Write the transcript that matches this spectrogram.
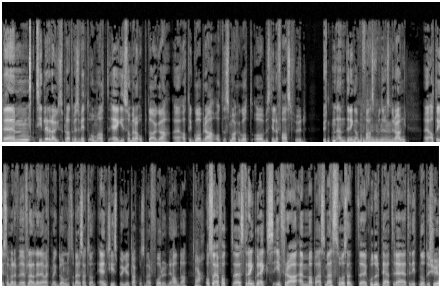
Um, tidligere i dag så pratet vi så vidt om at jeg i sommer har oppdaga at det går bra, og at det smaker godt å bestille fastfood uten endringer på fastfood-restaurant. Eh, At jeg i sommer flere anledninger har vært på McDonald's og bare sagt sånn En cheeseburger, takk, og så bare får du den i handa. Ja. Og så har jeg fått eh, streng korreks fra Emma på SMS. Hun har sendt eh, kodord P3 til 1987.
